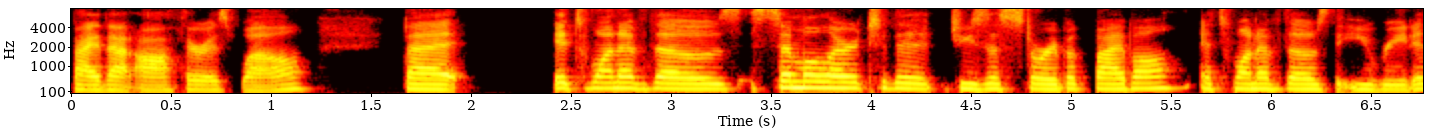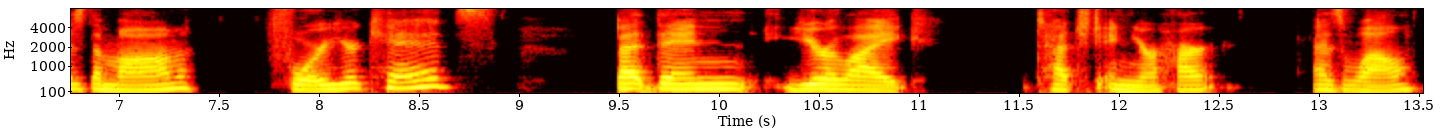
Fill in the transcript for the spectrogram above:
by that author as well. But it's one of those similar to the Jesus Storybook Bible. It's one of those that you read as the mom for your kids but then you're like touched in your heart as well.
